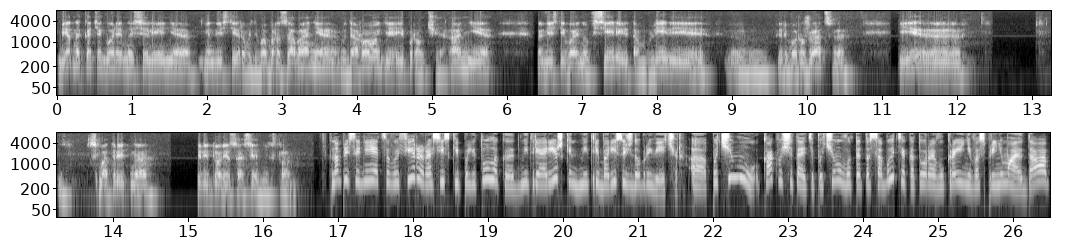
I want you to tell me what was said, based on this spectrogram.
бедных категорий населения, инвестировать в образование, в дороги и прочее, а не вести войну в Сирии, там, в Ливии, э, перевооружаться и смотреть на территории соседних стран. К нам присоединяется в эфир российский политолог Дмитрий Орешкин. Дмитрий Борисович, добрый вечер. А почему, как вы считаете, почему вот это событие, которое в Украине воспринимают, да,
